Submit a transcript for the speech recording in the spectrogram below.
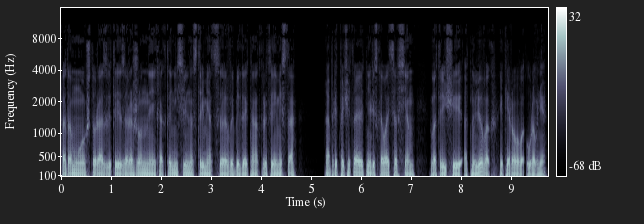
Потому что развитые зараженные как-то не сильно стремятся выбегать на открытые места — а предпочитают не рисковать совсем, в отличие от нулевок и первого уровня.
